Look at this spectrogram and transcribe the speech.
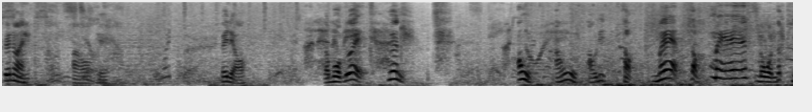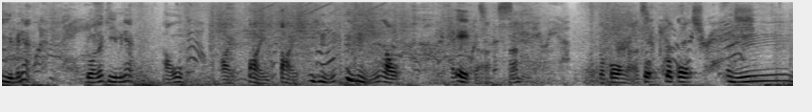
ช่วยหน่อยเอาโอเคเฮ้ยเดี๋ยวระบบด้วยเพื่อนเอาเอาเอาดิสับแม่สับแม่โดนสักทีไหมเนี่ยโดนสักทีไหมเนี่ยเอาต่อยต่อยต่อยเราพระเอกเหรอฮะตัวโกงเหรอตัวตัวโกงอืม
